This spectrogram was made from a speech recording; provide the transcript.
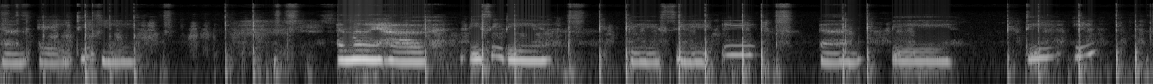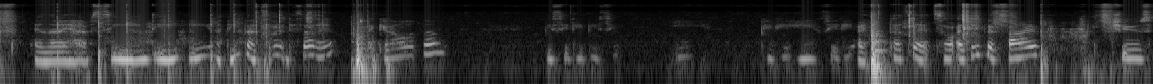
and ADE. And then I have BCD, BCE and BDE. And then I have C D E. I think that's it. Is that it? Did I get all of them? BCD, BCE, B, D, E, C, D. I think that's it. So I think that 5 choose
